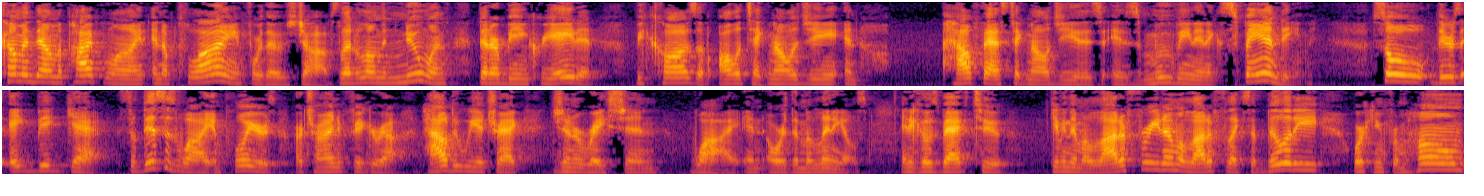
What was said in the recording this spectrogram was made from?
coming down the pipeline and applying for those jobs, let alone the new ones that are being created because of all the technology and how fast technology is is moving and expanding. So there's a big gap. So this is why employers are trying to figure out how do we attract generation Y and or the millennials. And it goes back to giving them a lot of freedom, a lot of flexibility, working from home,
